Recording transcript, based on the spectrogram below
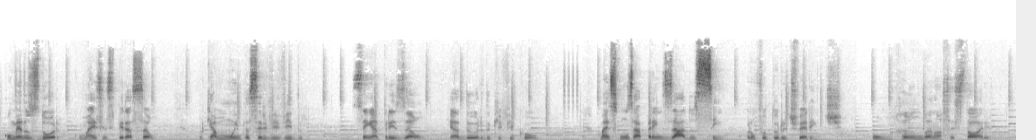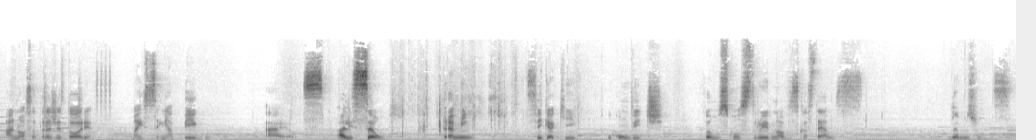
com menos dor, com mais inspiração, porque há muito a ser vivido, sem a prisão e a dor do que ficou, mas com os aprendizados, sim para um futuro diferente, honrando a nossa história, a nossa trajetória, mas sem apego a elas. A lição, para mim, fica aqui o convite. Vamos construir novos castelos? Vamos juntos.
